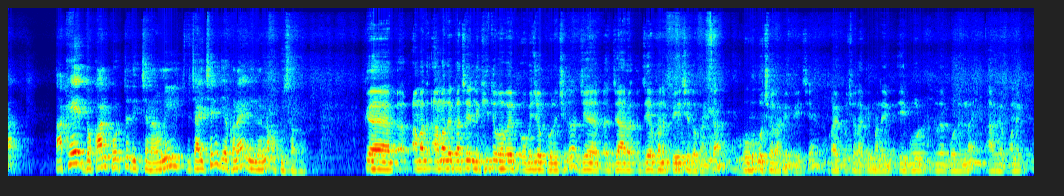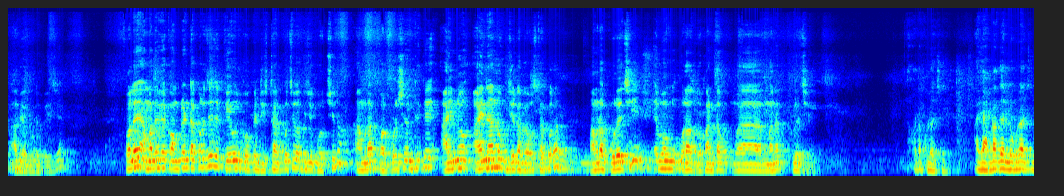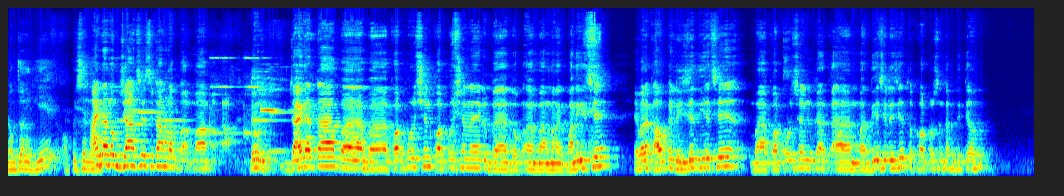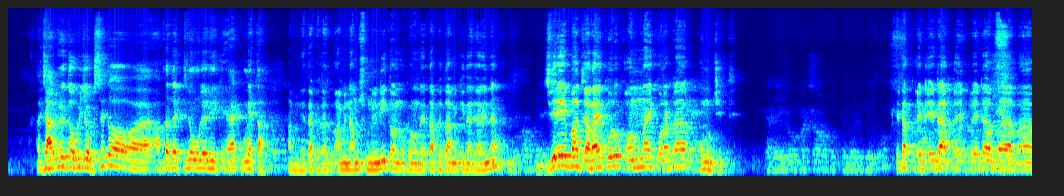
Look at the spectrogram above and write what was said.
তাকে দোকান করতে দিচ্ছে না। উনি চাইছেন যে ওখানে ইউনিয়ন অফিস হবে। আমাদের আমাদের কাছে লিখিতভাবে অভিযোগ করেছিল যে যার যে ওখানে পেয়েছে দোকানটা বহু বছর আগে পেয়েছে কয়েক বছর আগে মানে এই বোর্ড বোর্ডে নয় আগে অনেক আগে বোর্ডে পেয়েছে। ফলে আমাদেরকে কমপ্লেনটা করেছে যে কেউ ওকে ডিস্টার্ব করছে বা কিছু করছিল। আমরা কর্পোরেশন থেকে আইন আইনানুক যেটা ব্যবস্থা করার আমরা করেছি এবং ওরা দোকানটা মানে খুলেছে। ওটা খুলেছে। আজ আপনাদের লোকরা লোকজন গিয়ে অফিসের লোক- আইনানুক যা আছে সেটা আমরা দেখুন জায়গাটা কর্পোরেশন কর্পোরেশনের মানে বানিয়েছে। এবারে কাউকে লিজে দিয়েছে বা কর্পোরেশন দিয়েছে লিজে তো কর্পোরেশন তাকে দিতে হবে। যার বিরুদ্ধে অভিযোগ সে তো আপনাদের তৃণমূলেরই এক নেতা আমি নেতা। ফেতা আমি নাম শুনিনি কারণ কোনো নেতা ফেতা আমি কিনা জানি না। যে বা যারাই করুক অন্যায় করাটা অনুচিত। এটা এটা- এটা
